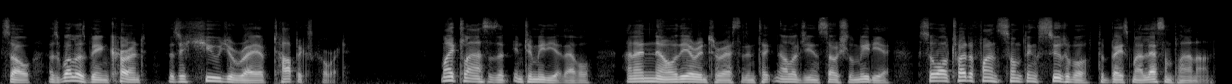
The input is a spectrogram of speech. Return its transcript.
So, as well as being current, there's a huge array of topics covered. My class is at intermediate level and I know they are interested in technology and social media, so I'll try to find something suitable to base my lesson plan on.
